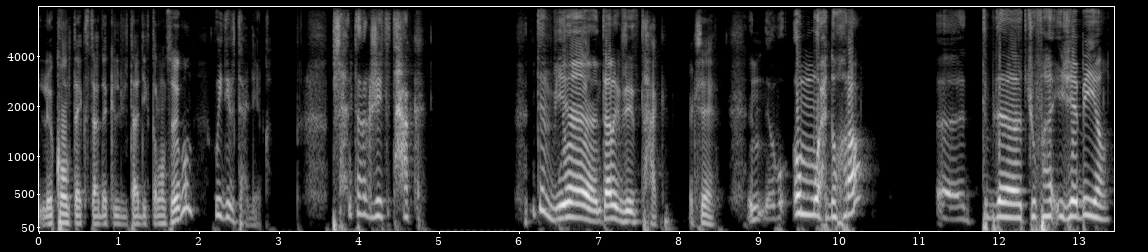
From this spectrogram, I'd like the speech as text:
le contexte داك تاع ديك 30 secondes ويدير تعليق. بصح أنت راك جاي تضحك. أنت bien أنت راك جاي تضحك. راك شايف؟ أم واحدة أخرى أه تبدا تشوفها إيجابية.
